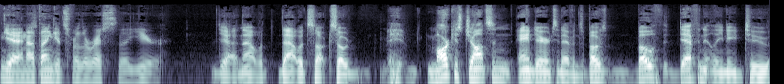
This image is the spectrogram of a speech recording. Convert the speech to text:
yeah, and I think it's for the rest of the year. Yeah, and that would that would suck. So Marcus Johnson and Darrynton Evans both both definitely need to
